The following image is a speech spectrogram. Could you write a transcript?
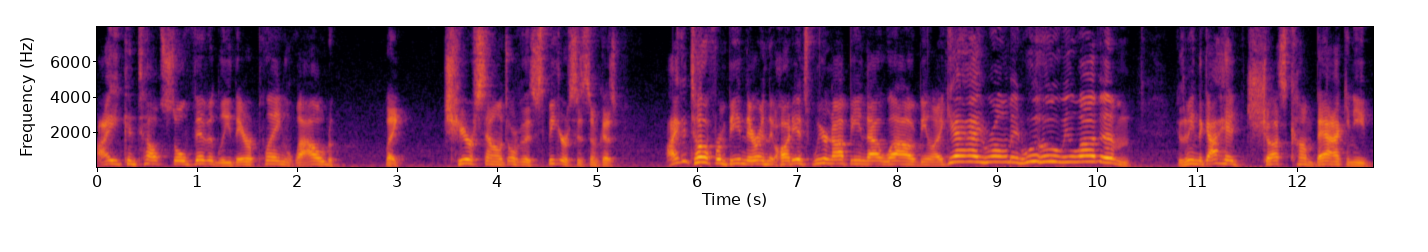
I can tell so vividly they were playing loud, like, cheer sounds over the speaker system because I can tell from being there in the audience, we're not being that loud, being like, yay, Roman, woohoo, we love him. Because, I mean, the guy had just come back and he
